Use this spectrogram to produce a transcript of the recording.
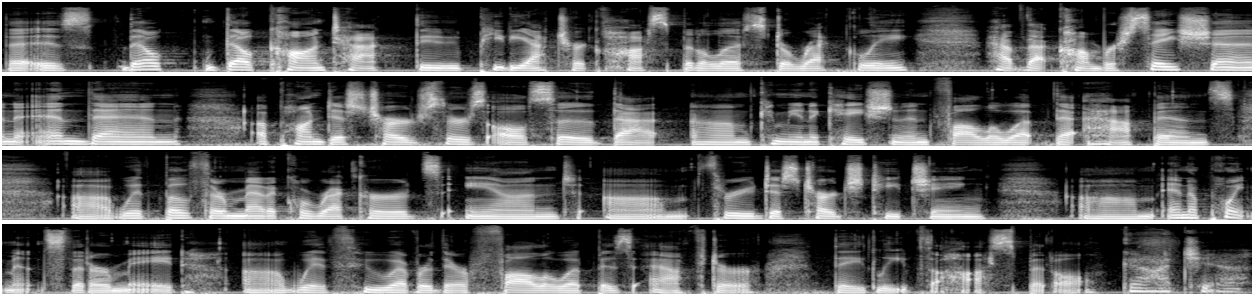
that is they'll they'll contact the pediatric hospitalist directly have that conversation and then upon discharge there's also that um, communication and follow-up that happens uh, with both their medical records and um, through discharge teaching um, and appointments that are made uh, with whoever their follow-up is after they leave the hospital. Gotcha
